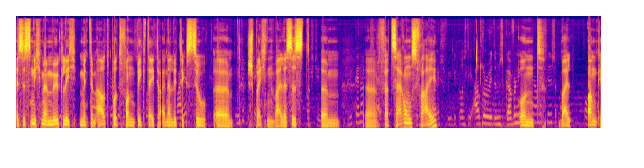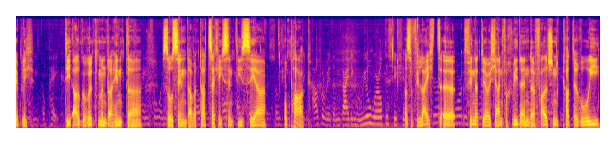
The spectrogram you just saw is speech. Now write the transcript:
Es ist nicht mehr möglich, mit dem Output von Big Data Analytics zu äh, sprechen, weil es ist ähm, äh, verzerrungsfrei und weil angeblich die Algorithmen dahinter so sind. Aber tatsächlich sind die sehr opak. Also vielleicht äh, findet ihr euch einfach wieder in der falschen Kategorie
